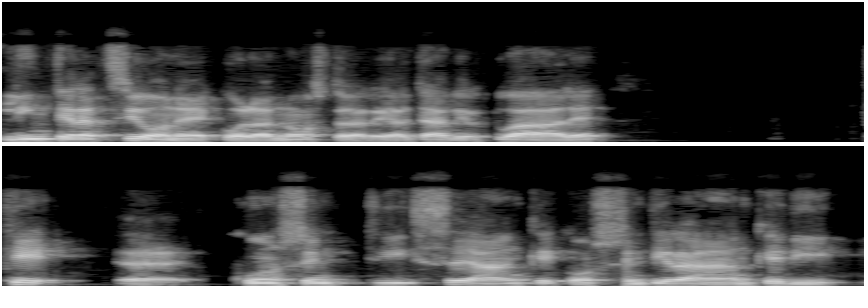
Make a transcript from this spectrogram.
l'interazione con la nostra realtà virtuale che eh, consentisse anche, consentirà anche di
